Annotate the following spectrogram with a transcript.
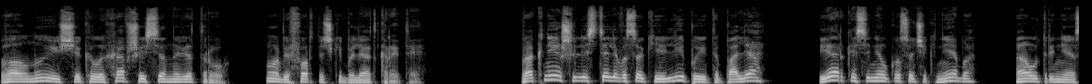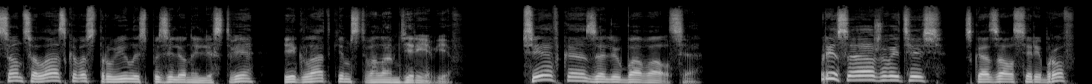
волнующе колыхавшийся на ветру. Обе форточки были открыты. В окне шелестели высокие липы и тополя, ярко синел кусочек неба, а утреннее солнце ласково струилось по зеленой листве и гладким стволам деревьев. Севка залюбовался. «Присаживайтесь», — сказал Серебров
